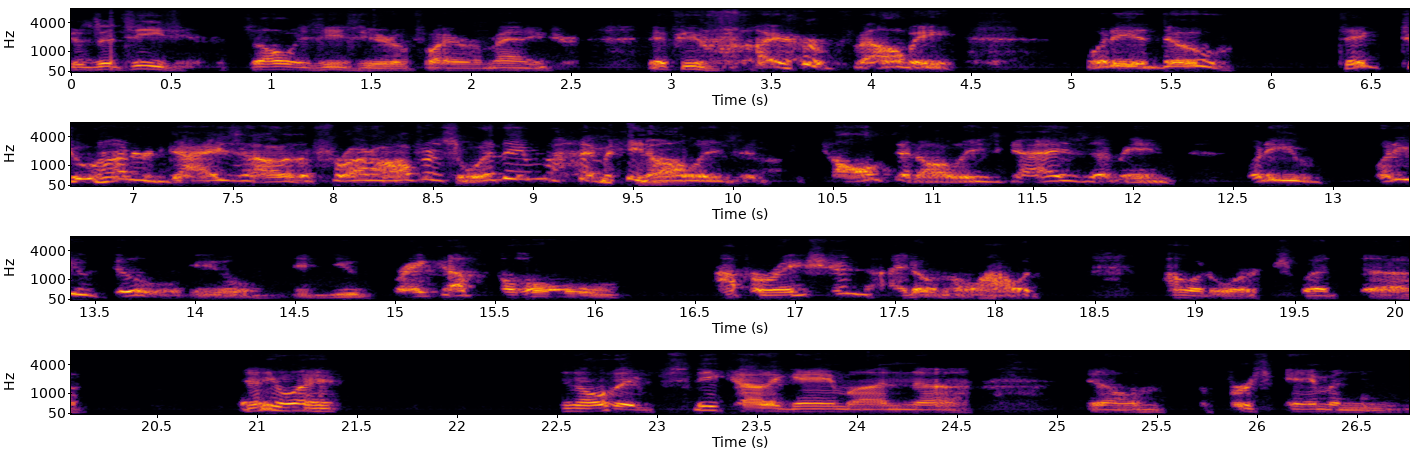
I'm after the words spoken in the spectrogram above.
because it's easier. It's always easier to fire a manager. If you fire Falvey, what do you do? Take 200 guys out of the front office with him? I mean, all these Talk and all these guys. I mean, what do you what do you do? do you did you break up the whole operation? I don't know how it how it works, but uh, anyway, you know they sneak out a game on uh, you know the first game in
